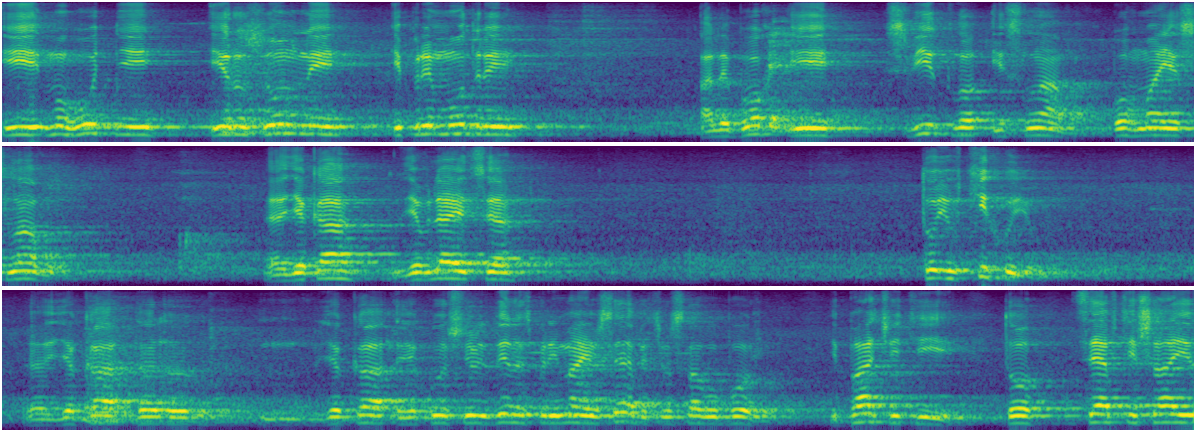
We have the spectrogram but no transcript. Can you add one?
і могутній, і розумний, і премудрий, але Бог і світло, і слава. Бог має славу, е, яка є тою втіхою, е, яка, е, яка, яку ще людина сприймає в себе цю славу Божу і бачить її, то це втішає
